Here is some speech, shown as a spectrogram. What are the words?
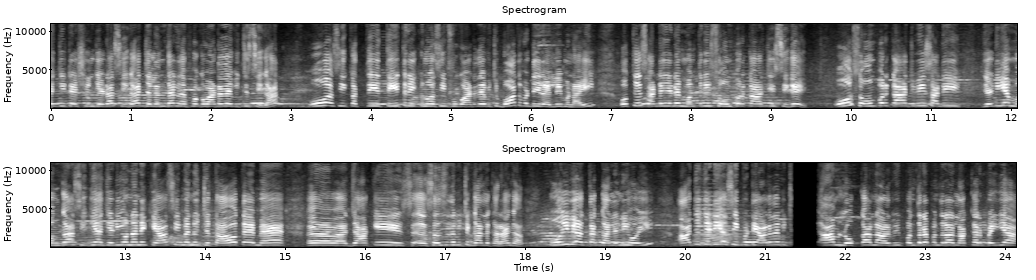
ਐਜੀਟੇਸ਼ਨ ਜਿਹੜਾ ਸੀਗਾ, ਜਲੰਧਰ ਫਗਵਾੜਾ ਦੇ ਵਿੱਚ ਸੀਗਾ। ਉਹ ਅਸੀਂ 31 30 ਤਰੀਕ ਨੂੰ ਅਸੀਂ ਫਗਵਾੜੇ ਦੇ ਵਿੱਚ ਬਹੁਤ ਵੱਡੀ ਰੈਲੀ ਮਨਾਈ। ਉੱਥੇ ਸਾਡੇ ਜਿਹੜੇ ਮੰਤਰੀ ਸੋਮ ਪ੍ਰਕਾਸ਼ ਜੀ ਸੀਗੇ, ਉਹ ਸੋਮ ਪ੍ਰਕਾਸ਼ ਵੀ ਸਾਡੀ ਜਿਹੜੀਆਂ ਮੰਗਾਂ ਸੀਗੀਆਂ, ਜਿਹੜੀ ਉਹਨਾਂ ਨੇ ਕਿਹਾ ਸੀ, ਮੈਨੂੰ ਜਿਤਾਓ ਤੇ ਮੈਂ ਜਾ ਕੇ ਸ- ਸੰਸਦ ਵਿੱਚ ਗੱਲ ਕਰਾਂਗਾ। ਕੋਈ ਵੀ ਅੱਜ ਤੱਕ ਗੱਲ ਨਹੀਂ ਹੋਈ। ਅੱਜ ਜਿਹੜੀ ਅਸੀਂ ਪਟਿਆਲੇ ਦੇ ਵਿੱਚ ਆਮ ਲੋਕਾਂ ਨਾਲ ਵੀ 15 15 ਲੱਖ ਰੁਪਈਆ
